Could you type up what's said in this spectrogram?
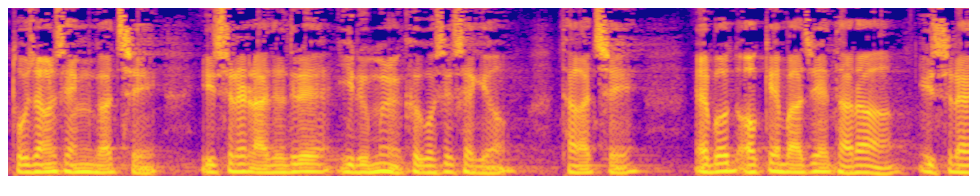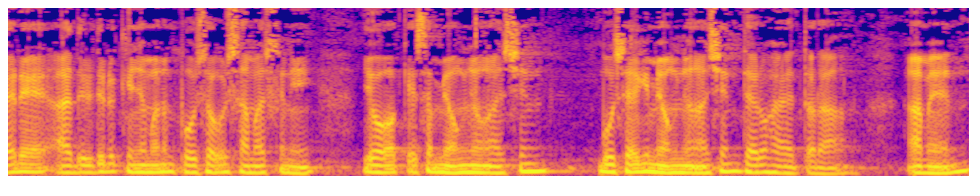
도장을 세임같이 이스라엘 아들들의 이름을 그곳에 새겨 다 같이 에봇 어깨바지에 달아 이스라엘의 아들들을 기념하는 보석을 삼았으니 여호와께서 명령하신 모세에게 명령하신 대로 하였더라. 아멘.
